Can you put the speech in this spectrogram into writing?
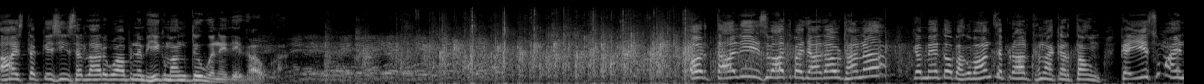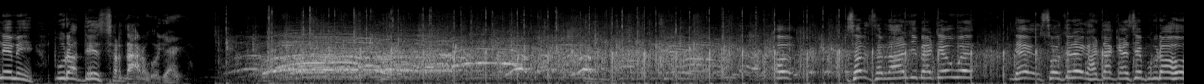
आज तक किसी सरदार को आपने भीख मांगते हुए नहीं देखा होगा। और ताली इस बात पर ज़्यादा उठाना कि मैं तो भगवान से प्रार्थना करता हूँ कि इस महीने में पूरा देश सरदार हो जाएगा। सर, सरदार जी बैठे हुए सोच रहे घाटा कैसे पूरा हो।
